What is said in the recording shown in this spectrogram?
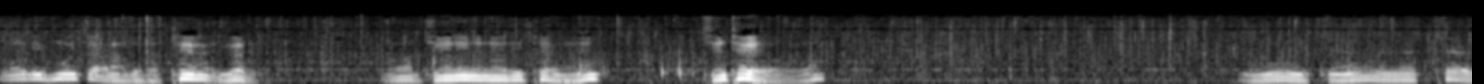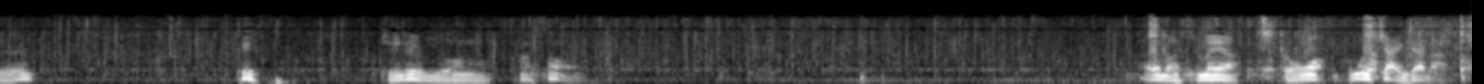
那里没加那个太油的，啊，今天的那里太油，呢？今天了。嗯，今天的太油，嘿，今天油呢，看上了。我什么呀？给我给我讲一下来。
